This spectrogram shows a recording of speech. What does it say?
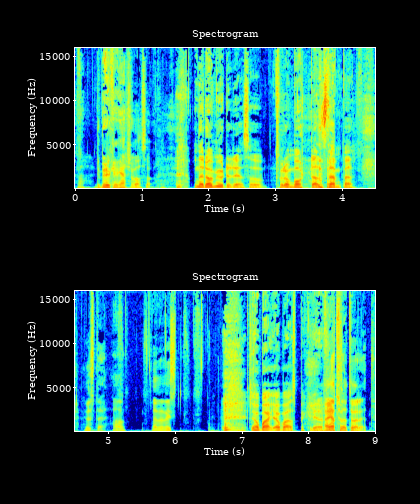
Ja, det brukar kanske vara så. Och när de gjorde det så tog de bort den stämpeln. Just det. Ja. Nej, men visst. Jag bara, jag bara spekulerar. Ja, jag tror att du har rätt.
